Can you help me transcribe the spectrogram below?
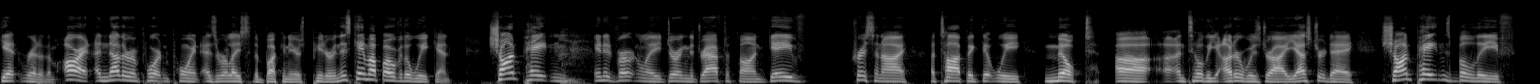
get rid of them. All right, another important point as it relates to the Buccaneers, Peter, and this came up over the weekend. Sean Payton inadvertently during the draftathon gave Chris and I a topic that we milked uh, until the udder was dry yesterday. Sean Payton's belief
